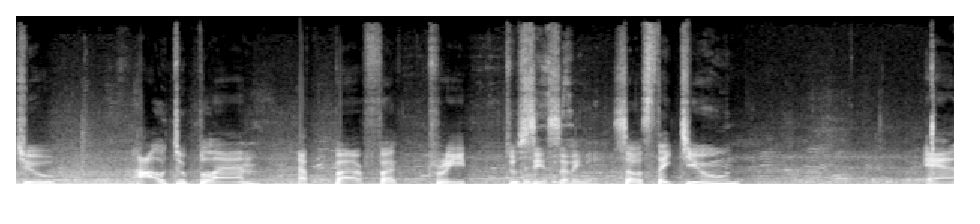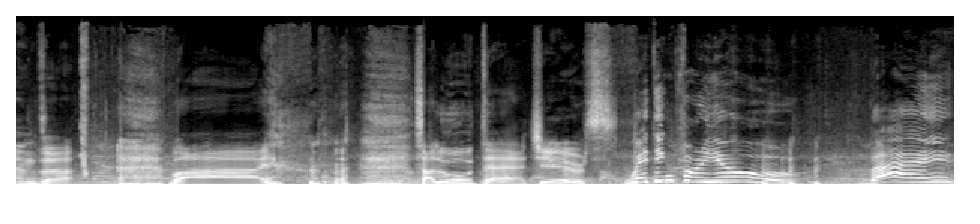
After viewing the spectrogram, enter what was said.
2 How to Plan a Perfect Trip to Sicily. So, stay tuned and uh, bye! Salute! Cheers! Waiting for you. Bye.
